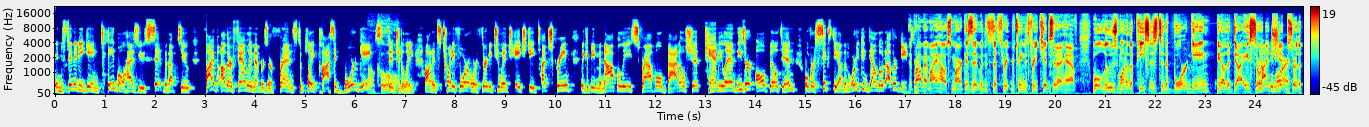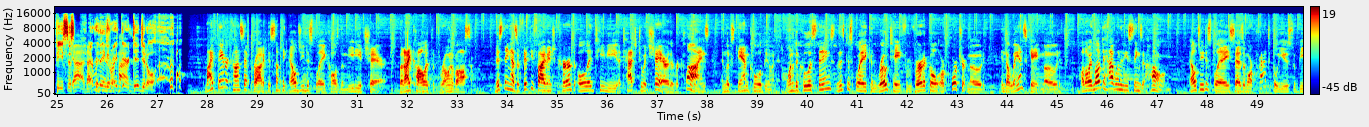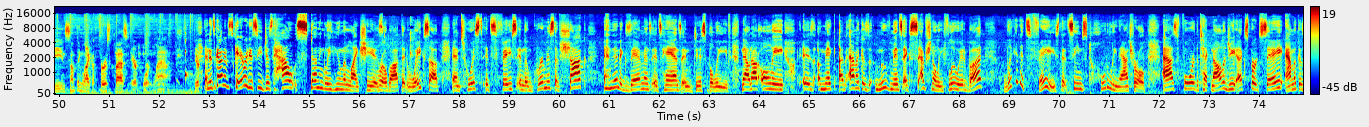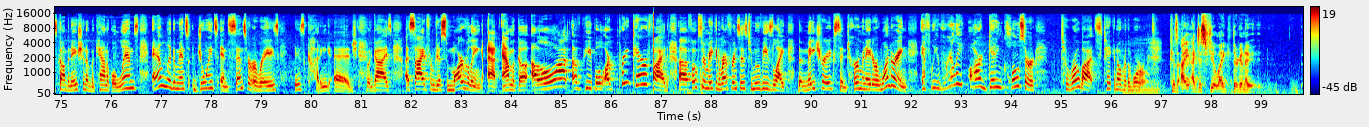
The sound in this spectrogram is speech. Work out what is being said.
Infinity Game Table has you sit with up to five other family members or friends to play classic board oh, games cool. digitally on its 24 or 32 inch HD touchscreen. It could be Monopoly, Scrabble, Battleship, Candyland. These are all built in, over 60 of them, or you can download other games. The problem at my house, Mark, is that with the three between the three kids that I have, we'll lose one of the pieces to the board game. You know, the dice or Not the anymore. chips or the pieces. Yeah, Everything's thing of the right there, digital. My favorite concept product is something LG Display calls the media chair, but I call it the throne of awesome. This thing has a 55 inch curved OLED TV attached to a chair that reclines and looks damn cool doing it. One of the coolest things, this display can rotate from vertical or portrait mode into landscape mode. Although I'd love to have one of these things at home, LG Display says a more practical use would be in something like a first class airport lounge. They're And it's kind of scary to see just how stunningly human like she is. Robot that wakes up and twists its face in the grimace of shock and then examines its hands in disbelief. Now, not only is Amic- Amica's movements exceptionally fluid, but look at its face that seems totally natural. As for the technology, experts say Amica's combination of mechanical limbs and ligaments, joints, and sensor arrays is cutting edge. But guys, aside from just marveling at Amica, a lot of people are pretty terrified. Uh, folks are making references to movies like The Matrix and Terminator, wondering if we really are getting closer to robots taking over the world? Because I, I just feel like they're going to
